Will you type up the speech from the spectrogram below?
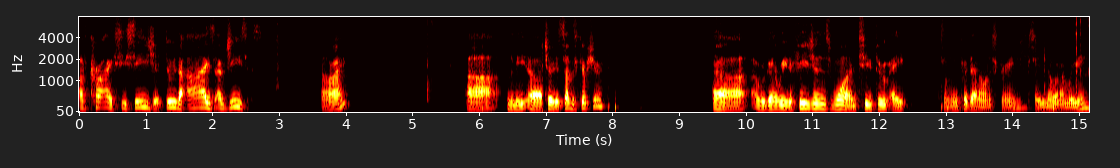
of Christ. He sees you through the eyes of Jesus. All right? Uh, let me uh, show you this other scripture. Uh, we're going to read Ephesians 1 2 through 8. So let me put that on the screen so you know what I'm reading.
